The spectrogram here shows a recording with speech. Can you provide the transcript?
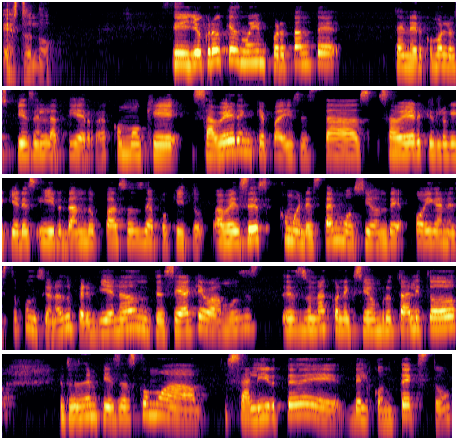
esto no? Sí, yo creo que es muy importante tener como los pies en la tierra, como que saber en qué país estás, saber qué es lo que quieres ir dando pasos de a poquito. A veces como en esta emoción de, oigan, esto funciona súper bien a donde sea que vamos, es, una conexión brutal y todo. Entonces empiezas como a salirte del contexto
